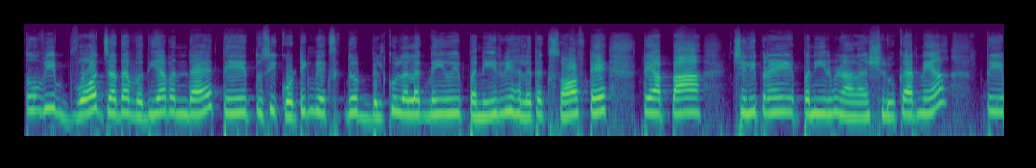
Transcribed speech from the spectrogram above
ਤੋਂ ਵੀ ਬਹੁਤ ਜ਼ਿਆਦਾ ਵਧੀਆ ਬੰਦਾ ਹੈ ਤੇ ਤੁਸੀਂ ਕੋਟਿੰਗ ਵੇਖ ਸਕਦੇ ਹੋ, ਬਿਲਕੁਲ ਅਲੱਗ ਨਹੀਂ ਹੋਈ। ਪਨੀਰ ਵੀ ਹਲੇ ਤੱਕ ਸੌਫਟ ਹੈ ਤੇ ਆਪਾਂ ਚਿੱਲੀ ਪਨੀ- ਪਨੀਰ ਬਣਾਉਣਾ ਸ਼ੁਰੂ ਕਰਨੇ ਆ ਤੇ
